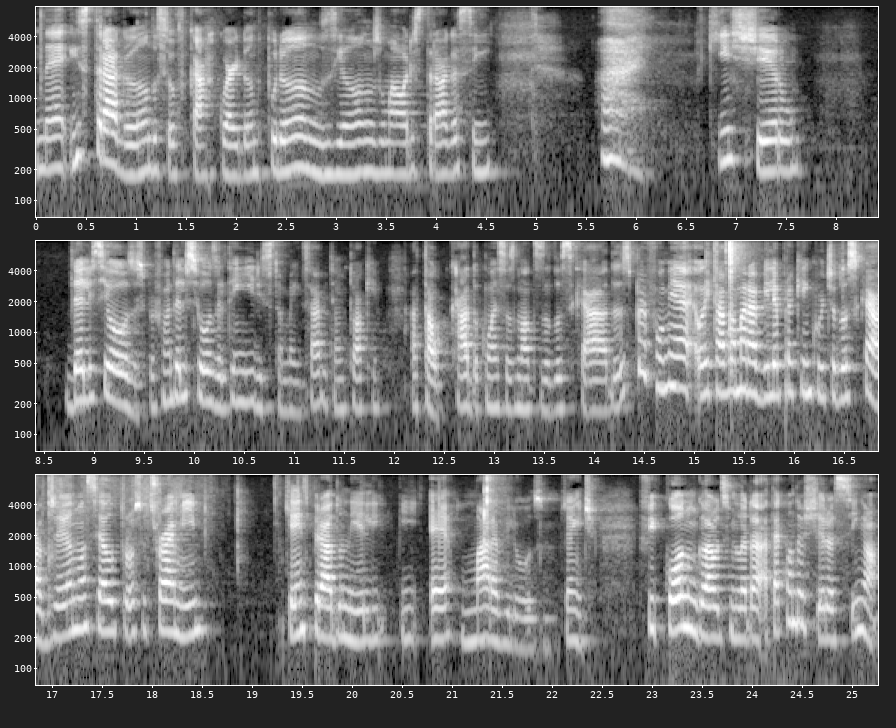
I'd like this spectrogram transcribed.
né, estragando se eu ficar guardando por anos e anos, uma hora estraga assim. Ai, que cheiro delicioso. Esse perfume é delicioso, ele tem íris também, sabe? Tem um toque atalcado com essas notas adocicadas. Esse perfume é a oitava maravilha para quem curte adocicado. A Nuancielo trouxe o Try Me, que é inspirado nele e é maravilhoso. Gente, ficou num grau de similaridade. Até quando eu cheiro assim, ó,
